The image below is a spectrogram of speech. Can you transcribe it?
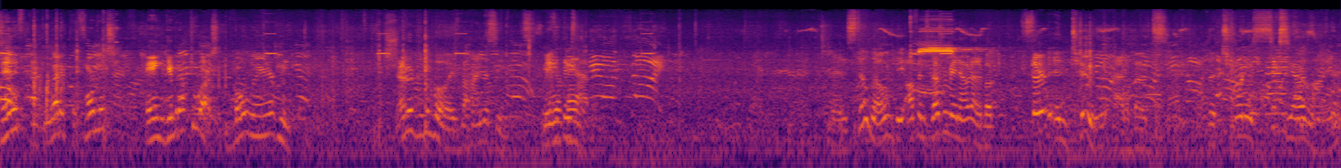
Zenith Athletic Performance. And give it up to us, Volere Meat. Shout out to the boys behind the scenes, making things happen. And still, though, the offense does remain out at about third and two at about the 26 yard line.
